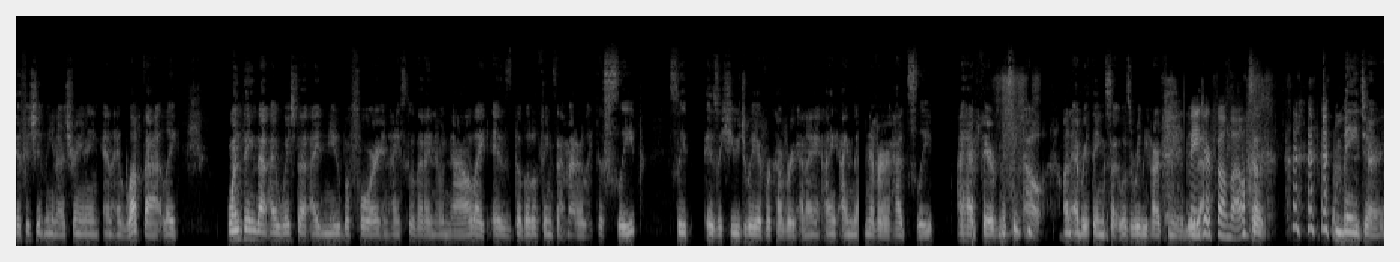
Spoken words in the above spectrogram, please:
efficiently in our training, and I love that. Like one thing that I wish that I knew before in high school that I know now, like, is the little things that matter, like the sleep. Sleep is a huge way of recovery, and I I, I never had sleep I had fear of missing out on everything, so it was really hard for me to do that. Major that. FOMO. So major.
